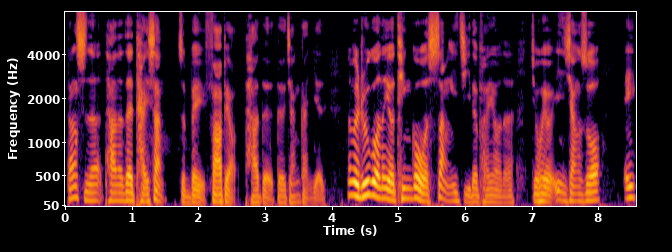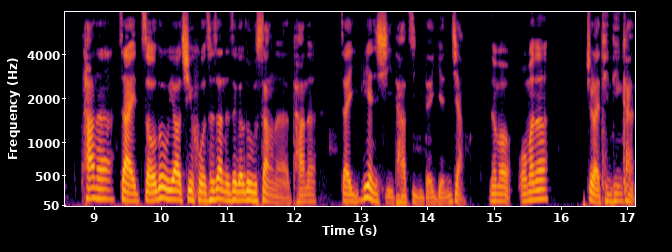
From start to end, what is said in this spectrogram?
当时呢，他呢在台上准备发表他的得奖感言。那么如果呢有听过我上一集的朋友呢，就会有印象说，哎。他呢，在走路要去火车站的这个路上呢，他呢在练习他自己的演讲。那么我们呢，就来听听看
